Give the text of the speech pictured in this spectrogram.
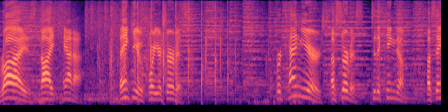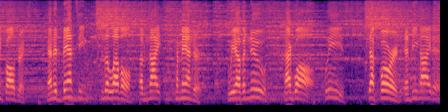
Rise, Knight Hannah. Thank you for your service. For 10 years of service to the kingdom of St. Baldrick's and advancing to the level of Knight Commander, we have a new Agual. Please step forward and be knighted.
